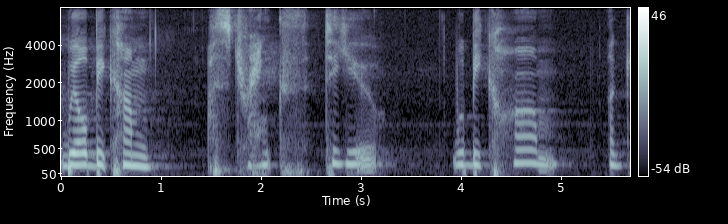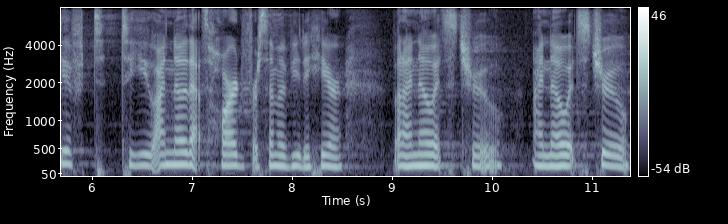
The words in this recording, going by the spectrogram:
will become a strength to you, will become a gift to you. I know that's hard for some of you to hear, but I know it's true. I know it's true.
